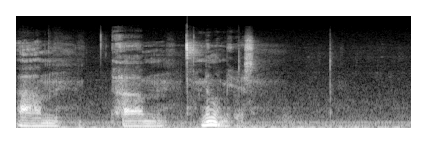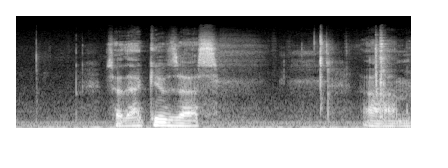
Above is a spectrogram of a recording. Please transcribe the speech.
um, um, millimeters so that gives us um,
